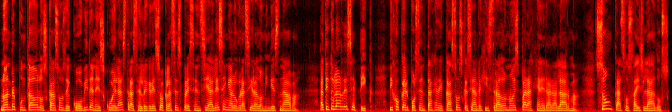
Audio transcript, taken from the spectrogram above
No han repuntado los casos de COVID en escuelas tras el regreso a clases presenciales, señaló Graciela Domínguez Nava. La titular de CEPIC dijo que el porcentaje de casos que se han registrado no es para generar alarma, son casos aislados.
